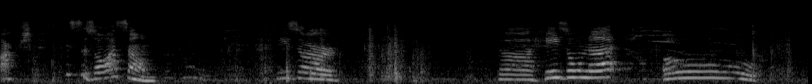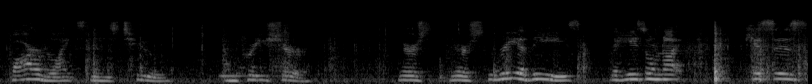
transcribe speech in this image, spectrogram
gosh, this is awesome. These are the hazelnut. Oh, Barb likes these too. I'm pretty sure. There's there's three of these. The hazelnut kisses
